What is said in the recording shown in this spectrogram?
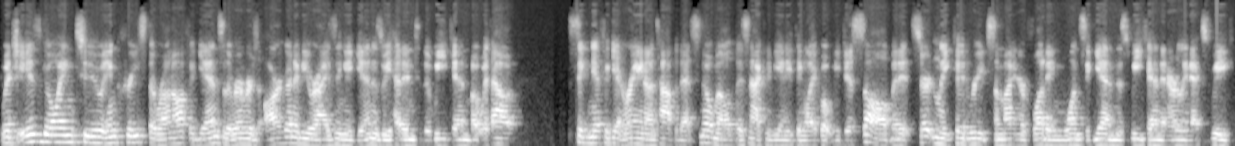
which is going to increase the runoff again. So the rivers are going to be rising again as we head into the weekend, but without significant rain on top of that snow melt, it's not going to be anything like what we just saw, but it certainly could reach some minor flooding once again this weekend and early next week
